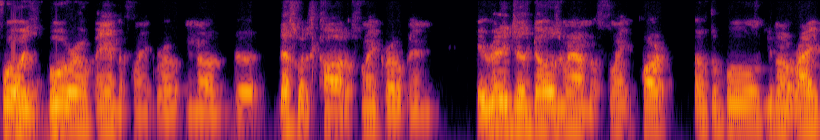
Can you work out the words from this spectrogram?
for its bull rope and the flank rope. You know the that's what it's called, a flank rope, and it really just goes around the flank part of the bull. You know, right?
